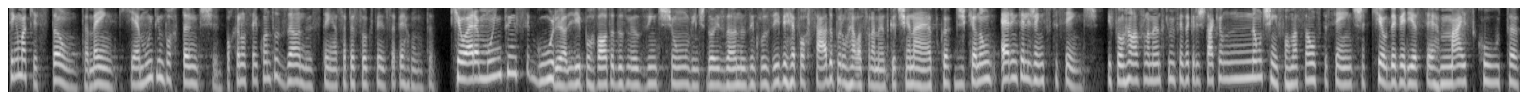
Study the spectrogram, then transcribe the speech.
Tem uma questão também que é muito importante, porque eu não sei quantos anos tem essa pessoa que fez essa pergunta que eu era muito insegura ali por volta dos meus 21, 22 anos, inclusive reforçado por um relacionamento que eu tinha na época, de que eu não era inteligente o suficiente. E foi um relacionamento que me fez acreditar que eu não tinha informação suficiente, que eu deveria ser mais culta.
